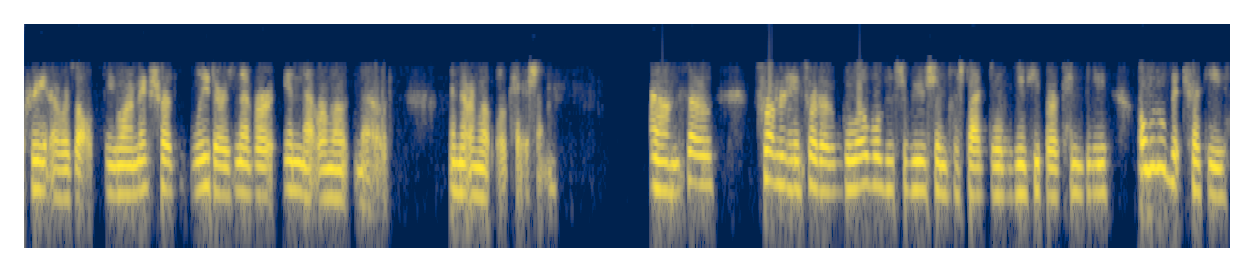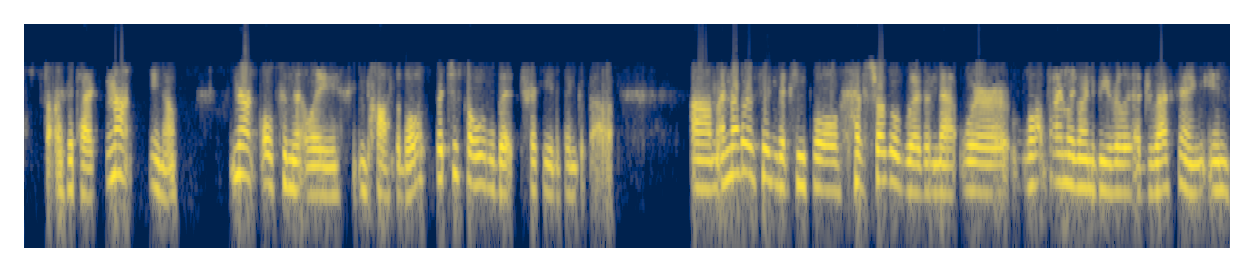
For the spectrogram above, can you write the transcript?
create a result. So you want to make sure the leader is never in that remote node, in that remote location. Um, so from a sort of global distribution perspective, Zookeeper can be a little bit tricky to architect. Not, you know, not ultimately impossible, but just a little bit tricky to think about. Um, another thing that people have struggled with and that we're finally going to be really addressing in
